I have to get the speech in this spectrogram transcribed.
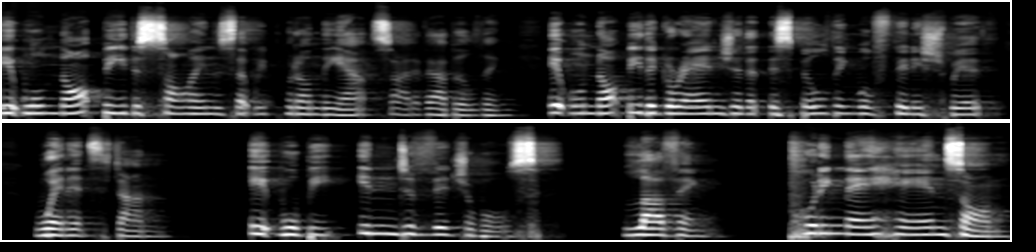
it will not be the signs that we put on the outside of our building. It will not be the grandeur that this building will finish with when it's done. It will be individuals loving, putting their hands on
